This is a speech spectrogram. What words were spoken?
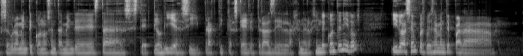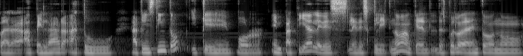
seguramente conocen también de estas este, teorías y prácticas que hay detrás de la generación de contenidos. Y lo hacen pues precisamente para, para apelar a tu, a tu instinto y que por empatía le des, le des clic, ¿no? Aunque después lo de adentro no,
